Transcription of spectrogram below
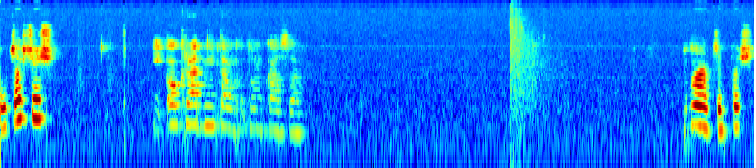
No co chcesz? I okradnij tam tą kasę. A, ty poś...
